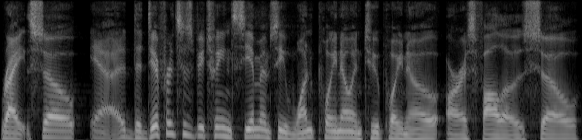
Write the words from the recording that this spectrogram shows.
Right. So, yeah, the differences between CMMC 1.0 and 2.0 are as follows. So,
